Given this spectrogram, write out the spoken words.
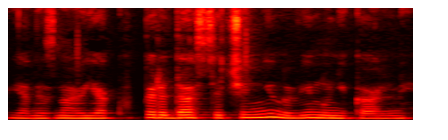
я не знаю, як передасться чи ні, але він унікальний.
